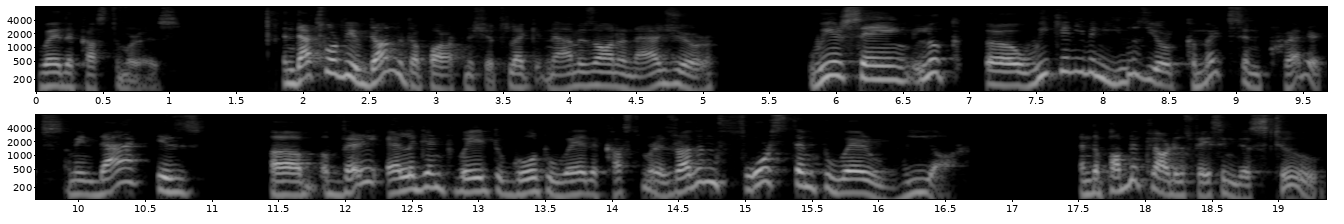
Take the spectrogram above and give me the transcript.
where the customer is. And that's what we've done with our partnerships, like in Amazon and Azure. We are saying, look, uh, we can even use your commits and credits. I mean, that is uh, a very elegant way to go to where the customer is rather than force them to where we are. And the public cloud is facing this too.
